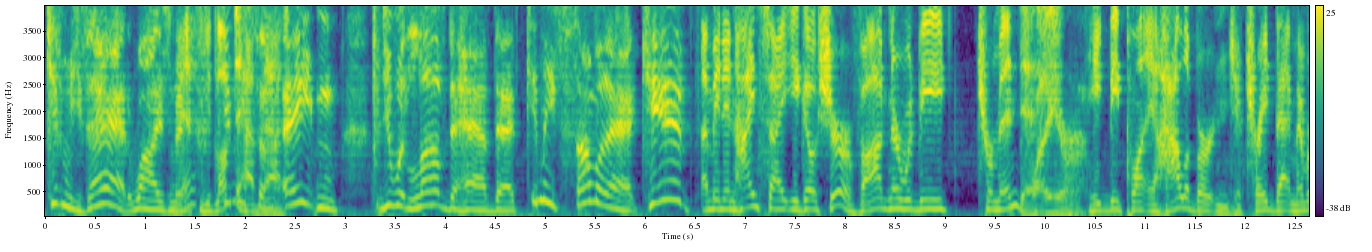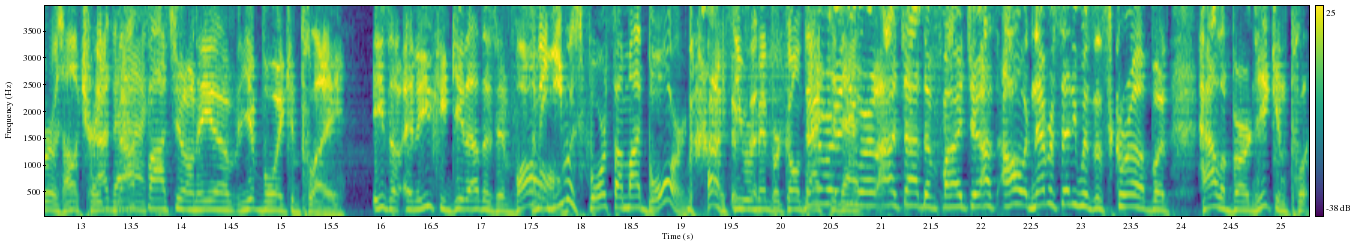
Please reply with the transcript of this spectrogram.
give me that, Wiseman. Yeah, you'd love give to me have some that. Ayton. You would love to have that. Give me some of that, kid. I mean, in hindsight, you go, sure, Wagner would be tremendous. Player. He'd be playing Halliburton to trade back. Remember, it was oh trade I, I fought you on him. Your boy can play. He's a, and he could get others involved. I mean, he was fourth on my board. if you remember going back Remember to that. You were, I tried to fight you. I, was, I oh, never said he was a scrub, but Halliburton, he can pl-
